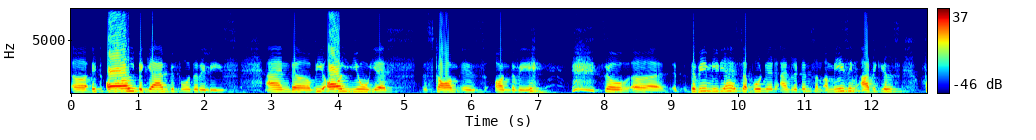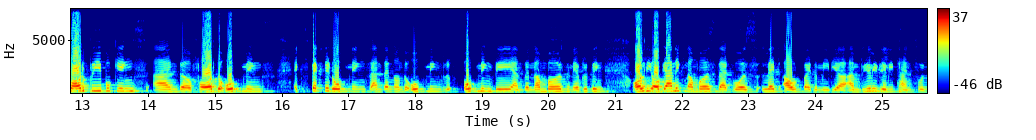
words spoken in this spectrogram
Uh, it all began before the release, and uh, we all knew, yes, the storm is on the way. so uh, the way media has supported and written some amazing articles for pre-bookings and uh, for the openings expected openings and then on the opening opening day and the numbers and everything all the organic numbers that was let out by the media i'm really really thankful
